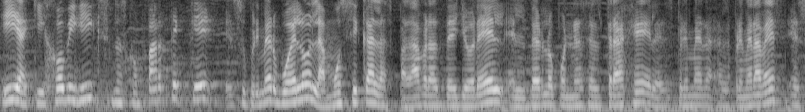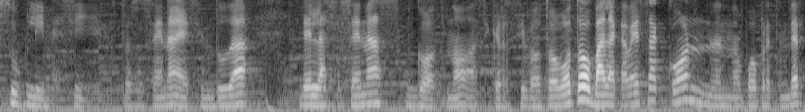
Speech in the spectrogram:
Y aquí Hobby Geeks nos comparte que su primer vuelo, la música, las palabras de Llorel, el verlo ponerse el traje la primera vez es sublime. Sí, esta su escena es sin duda de las escenas God, ¿no? Así que recibe otro voto, va a la cabeza con no puedo pretender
